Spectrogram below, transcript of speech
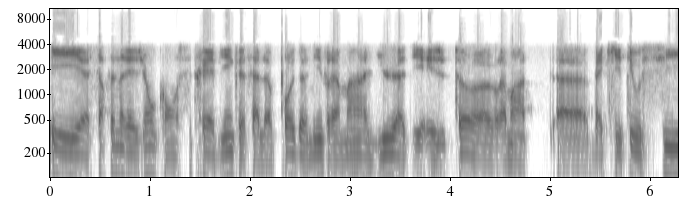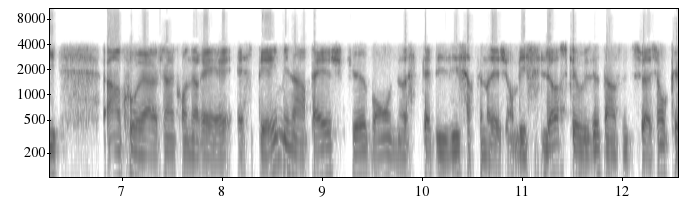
Et euh, certaines régions qu'on sait très bien que ça n'a pas donné vraiment lieu à des résultats euh, vraiment euh, ben, qui étaient aussi encourageants qu'on aurait espéré, mais n'empêche que bon, on a stabilisé certaines régions. Mais si lorsque vous êtes dans une situation que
